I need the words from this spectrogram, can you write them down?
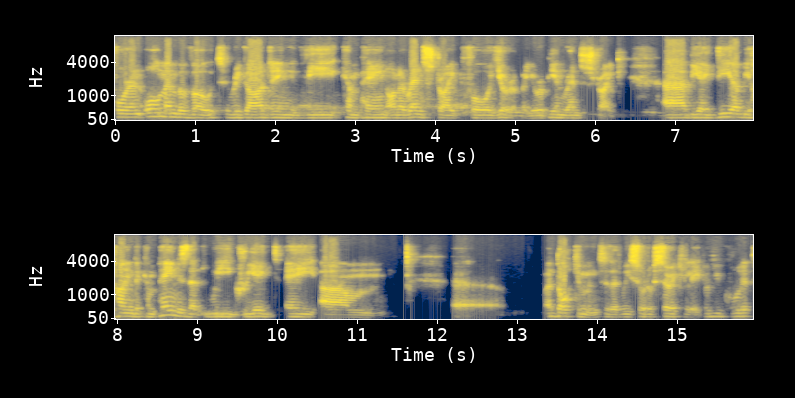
for an all-member vote regarding the campaign on a rent strike for Europe, a European rent strike. Uh, the idea behind the campaign is that we create a um, uh, a document that we sort of circulate. What do you call it?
